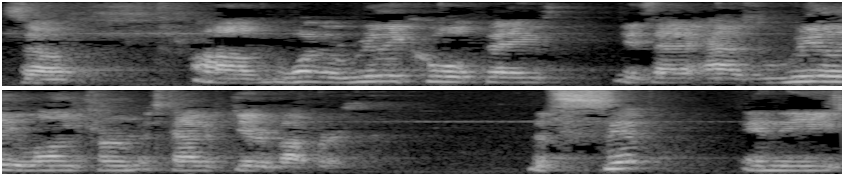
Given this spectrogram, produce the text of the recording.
So, um, one of the really cool things is that it has really long-term established jitter buffers. The SIP in the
